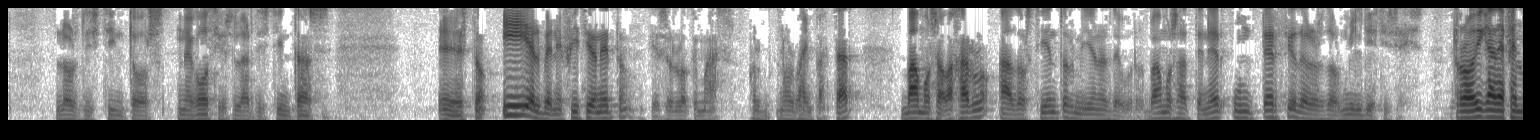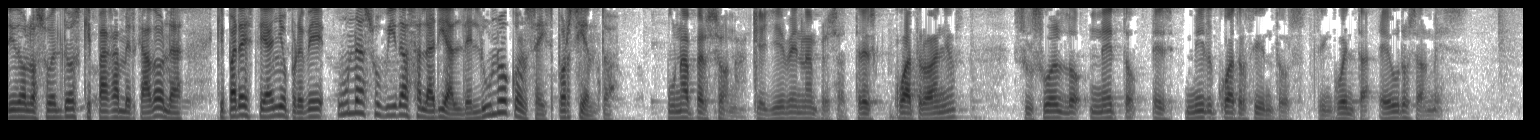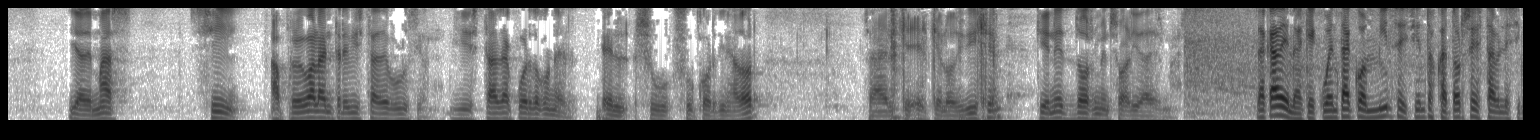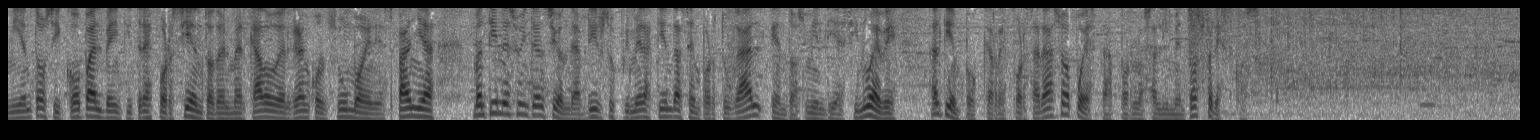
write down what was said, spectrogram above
los distintos negocios y las distintas eh, esto y el beneficio neto, que eso es lo que más nos va a impactar, vamos a bajarlo a 200 millones de euros. Vamos a tener un tercio de los 2016. Roig ha defendido los sueldos que paga Mercadona, que para este año prevé una subida salarial del 1,6%. Una persona que lleve en la empresa 3, 4 años, su sueldo neto es 1.450 euros al mes. Y además, si aprueba la entrevista de evolución y está de acuerdo con él, su, coordinador, o sea, el que, el que lo dirige, tiene dos mensualidades más. La cadena, que cuenta con 1.614 establecimientos y copa el 23% del mercado del gran consumo en España, mantiene su intención de abrir sus primeras tiendas en Portugal en 2019, al tiempo que reforzará su apuesta por los alimentos frescos.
